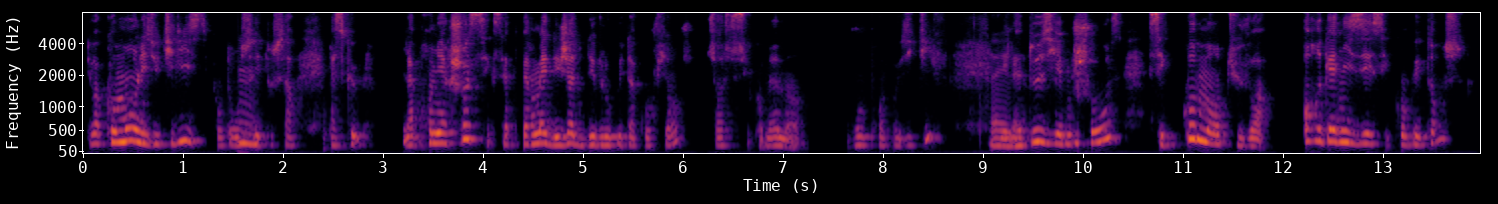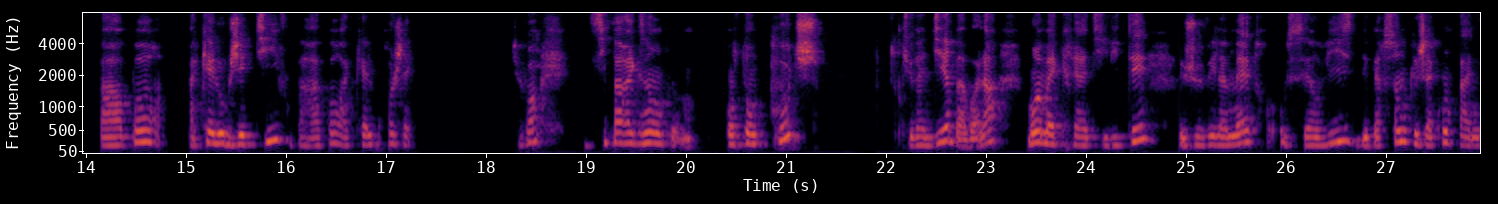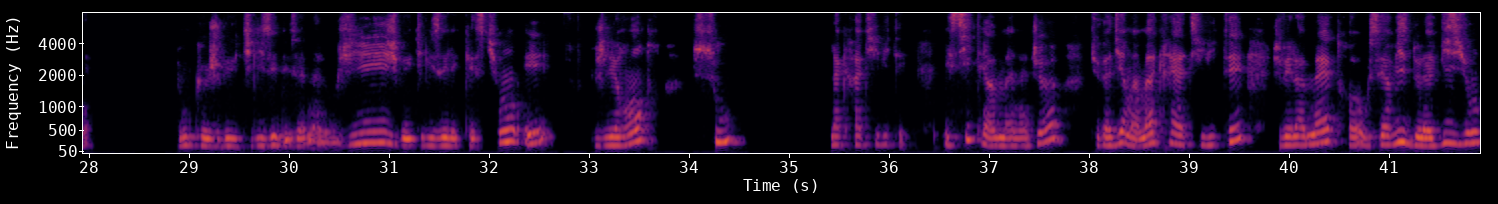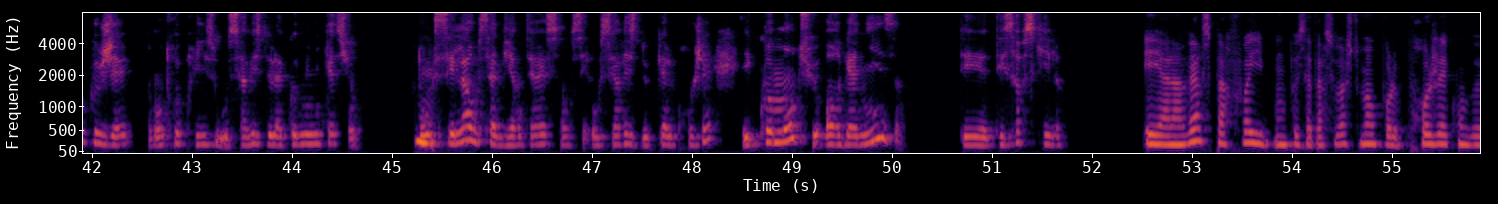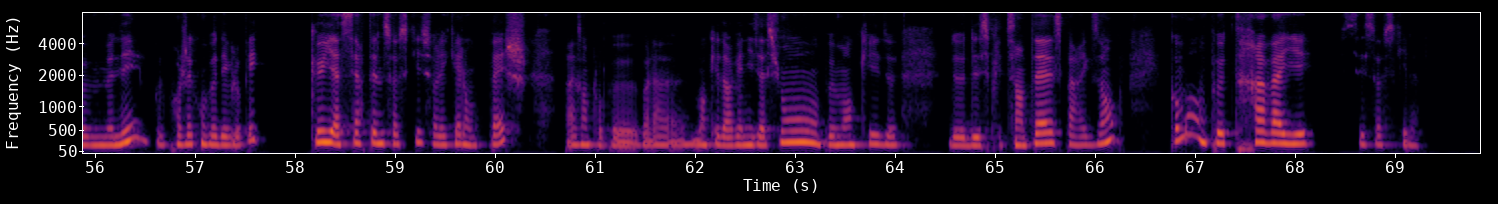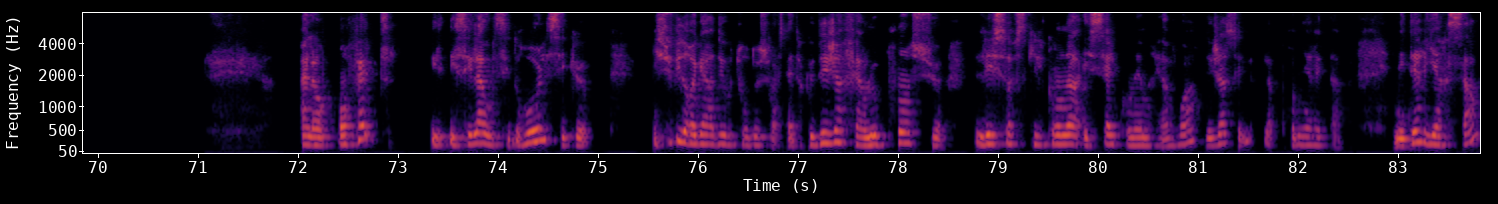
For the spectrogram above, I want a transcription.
Tu vois, comment on les utilise quand on mm. sait tout ça? Parce que la première chose, c'est que ça te permet déjà de développer ta confiance. Ça, c'est quand même un, bon point positif. Et la deuxième chose, c'est comment tu vas organiser ces compétences par rapport à quel objectif ou par rapport à quel projet. Tu vois, si par exemple, en tant que coach, tu vas te dire, bah voilà, moi, ma créativité, je vais la mettre au service des personnes que j'accompagne. Donc, je vais utiliser des analogies, je vais utiliser les questions et je les rentre sous la créativité. Et si tu es un manager, tu vas dire, ma créativité, je vais la mettre au service de la vision que j'ai dans l'entreprise ou au service de la communication. Donc mm. c'est là où ça devient intéressant, c'est au service de quel projet et comment tu organises tes, soft skills. Et à l'inverse, parfois, on peut s'apercevoir justement pour le projet qu'on veut mener, le projet qu'on veut développer, qu'il y a certaines soft skills sur lesquelles on pêche. Par exemple, on peut voilà, manquer d'organisation, on peut manquer de, d'esprit de, synthèse, par exemple. Comment on peut travailler ces soft skills? Alors, en fait, et, c'est là où c'est drôle, c'est que il suffit de regarder autour de soi. C'est-à-dire que déjà faire le point sur les soft skills qu'on a et celles qu'on aimerait avoir, déjà, c'est la première étape. Mais derrière ça,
